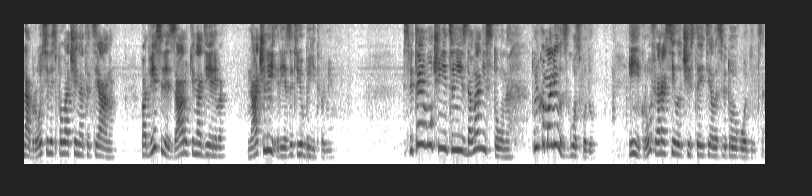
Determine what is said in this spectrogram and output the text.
Набросились палачи на Татьяну, подвесились за руки на дерево, начали резать ее бритвами. Святая мученица не издала ни стона, только молилась Господу. И не кровь оросила чистое тело святой угодницы,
